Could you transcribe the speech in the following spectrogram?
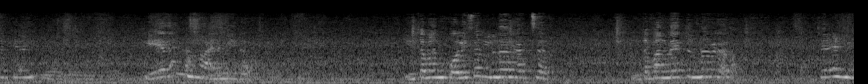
చూపించండి ఏదన్నా ఆయన మీద. ఇంతమంది పోలీసులు ఉన్నారు కదా సార్. ఇంతమంది అయితే ఉన్నారు కదా. చేయండి.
